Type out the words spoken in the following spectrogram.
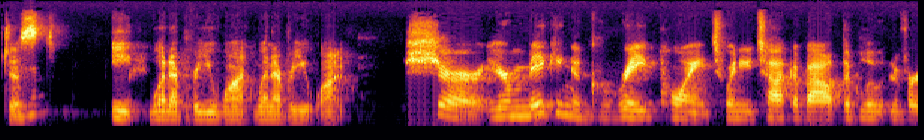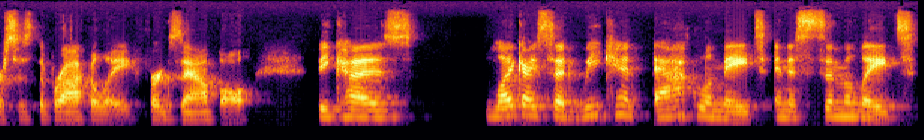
just mm-hmm. eat whatever you want whenever you want. Sure. You're making a great point when you talk about the gluten versus the broccoli, for example, because, like I said, we can acclimate and assimilate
